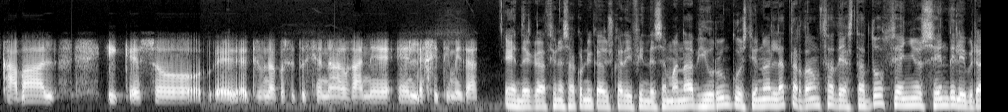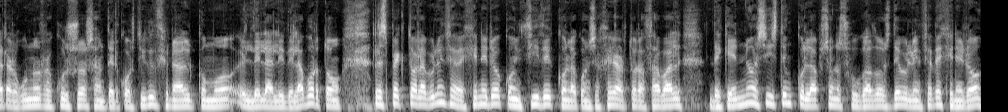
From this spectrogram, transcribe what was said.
cabal y que eso eh, el Tribunal Constitucional gane en legitimidad. En declaraciones a Crónica de Euskadi fin de semana, Biurrun cuestiona la tardanza de hasta 12 años en deliberar algunos recursos ante el Constitucional, como el de la ley del aborto. Respecto a la violencia de género, coincide con la consejera Artura Zabal de que no existe un colapso en los juzgados de violencia de género,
